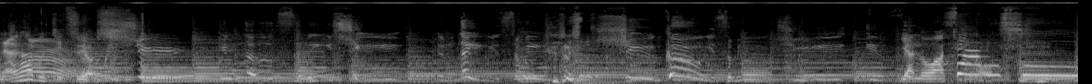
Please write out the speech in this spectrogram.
長渕剛矢野明子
